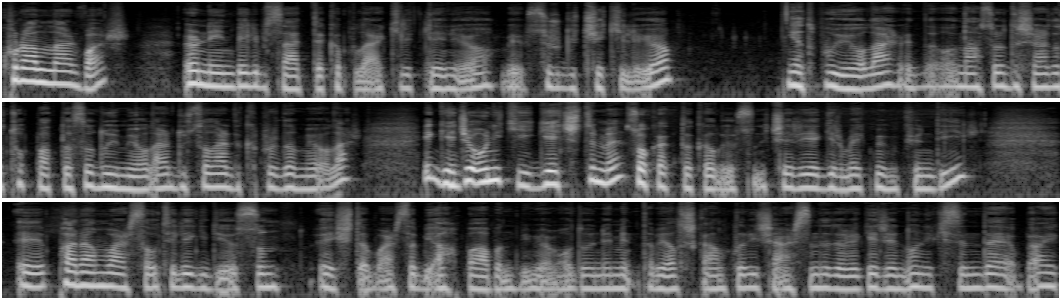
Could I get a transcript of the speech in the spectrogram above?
Kurallar var. Örneğin belli bir saatte kapılar kilitleniyor, sürgü çekiliyor. Yatıp uyuyorlar ondan sonra dışarıda top patlasa duymuyorlar. Duysalar da kıpırdamıyorlar. E, gece 12'yi geçti mi sokakta kalıyorsun. İçeriye girmek mümkün değil. E, paran varsa otele gidiyorsun. E işte varsa bir ahbabın bilmiyorum o dönemin tabii alışkanlıkları içerisinde de öyle gecenin 12'sinde Ay,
